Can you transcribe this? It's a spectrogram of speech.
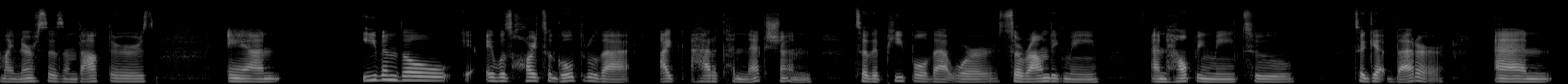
my nurses and doctors and even though it was hard to go through that i had a connection to the people that were surrounding me and helping me to to get better. And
